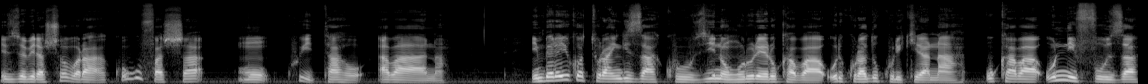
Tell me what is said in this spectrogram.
Ivyo birashobora kugufasha mu kwitaho abana. Imbere y'uko turangiza ku vyino nkuru rero ukaba uri kuradukurikirana ukaba unifuza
